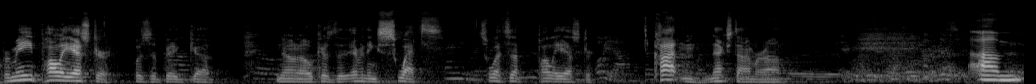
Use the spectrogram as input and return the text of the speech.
For me, polyester was a big uh, no no because everything sweats. Sweats up polyester. Cotton next time around. Um,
